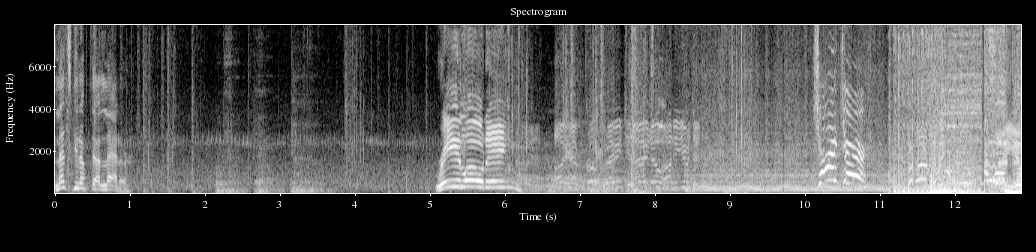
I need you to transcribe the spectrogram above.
Let's get up that ladder. Reloading! I have propane and I know how to use it. Charger! Are you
